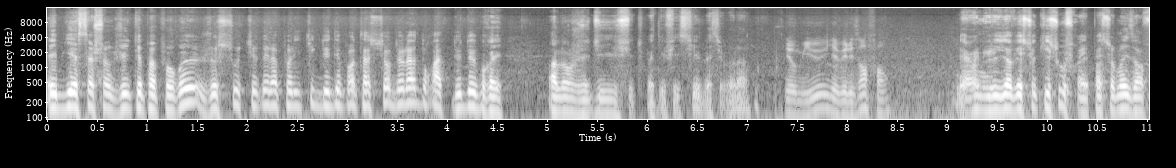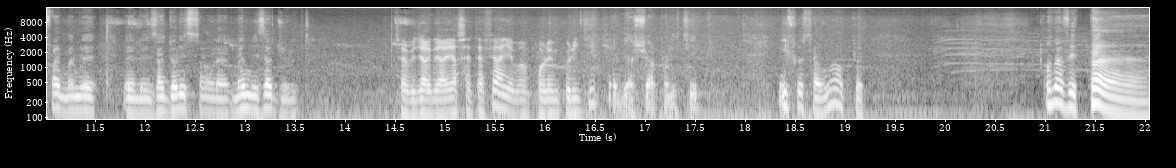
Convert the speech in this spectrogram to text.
eh bien sachant que je n'étais pas pour eux, je soutirais la politique de déportation de la droite, de Debré. Alors j'ai dit, c'est pas difficile, ben voilà. Et au milieu, il y avait les enfants. il y avait ceux qui souffraient, pas seulement les enfants, même les, adolescents, même les adultes. Ça veut dire que derrière cette affaire, il y avait un problème politique? Et Bien sûr, politique. Il faut savoir que on avait peur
